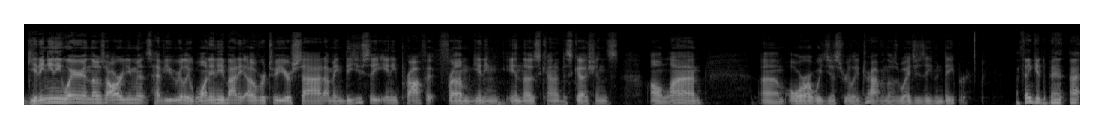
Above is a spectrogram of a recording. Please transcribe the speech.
getting anywhere in those arguments? Have you really won anybody over to your side? I mean, do you see any profit from getting in those kind of discussions online? Um, or are we just really driving those wedges even deeper? I think it depends. I,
